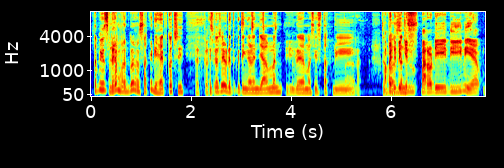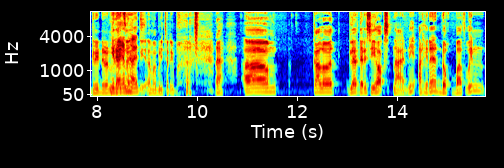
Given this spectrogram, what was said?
tapi sebenarnya menurut gue rusaknya di head coach sih. Head coach ya? coachnya udah ketinggalan zaman, Iya. udah masih stuck di Parah. Apa 2000s. dibikin parodi di ini ya, Gridiron Gridiron Heights, ya, Heights. di- sama Bleacher Report. nah, em, kalau dilihat dari Seahawks, nah ini akhirnya Doc Baldwin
